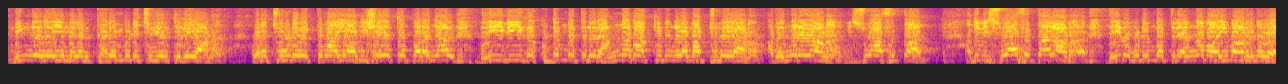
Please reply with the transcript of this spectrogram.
നിങ്ങളെയും അവൻ കരം പിടിച്ചുയർത്തുകയാണ്. കുറച്ചുകൂടി വ്യക്തമായി ആ വിഷയത്തെ പറഞ്ഞാൽ ദൈവിക കുടുംബത്തിന് ഒരു അംഗമാക്കി നിങ്ങളെ മാറ്റുകയാണ്. അതെങ്ങനെയാണ്? വിശ്വാസത്താൽ. അത് വിശ്വാസത്താലാണ്. ദൈവ കുടുംബത്തിലെ അംഗമായി മാറുന്നത്.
